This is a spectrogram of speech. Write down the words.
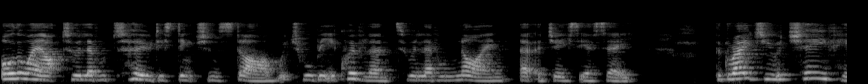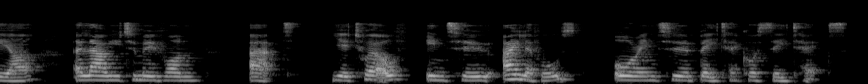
all the way up to a level 2 distinction star, which will be equivalent to a level 9 at a GCSE. The grades you achieve here allow you to move on at year 12 into A levels or into BTEC or CTECs.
